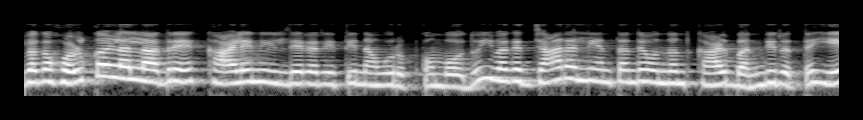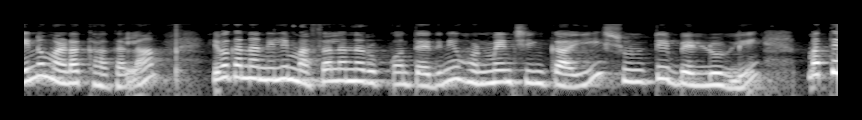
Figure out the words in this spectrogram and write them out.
ಇವಾಗ ಹೊಳ್ಕೊಳ್ಳಲ್ಲಾದರೆ ಕಾಳೇನು ಇಲ್ಲದೇ ಇರೋ ರೀತಿ ನಾವು ರುಬ್ಕೊಬೋದು ಇವಾಗ ಜಾರಲ್ಲಿ ಅಂತಂದರೆ ಒಂದೊಂದು ಕಾಳು ಬಂದಿರುತ್ತೆ. ಏನು ಮಾಡೋಕ್ಕಾಗಲ್ಲ. ಇವಾಗ ನಾನಿಲ್ಲಿ ಮಸಾಲನ ರುಬ್ಕೊತಾ ಇದ್ದೀನಿ. ಹೊಣ್ಮೆಣ್ಸಿನ್ಕಾಯಿ, ಶುಂಠಿ, ಬೆಳ್ಳುಳ್ಳಿ ಮತ್ತು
